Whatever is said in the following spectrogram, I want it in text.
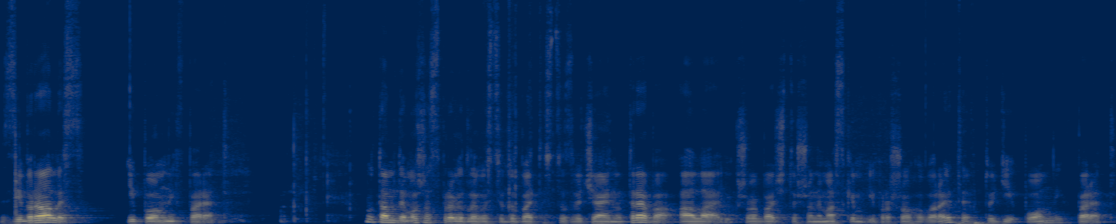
Зібрались і повний вперед. Ну, там, де можна справедливості добитись, то звичайно треба, але якщо ви бачите, що нема з ким і про що говорити, тоді повний вперед.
